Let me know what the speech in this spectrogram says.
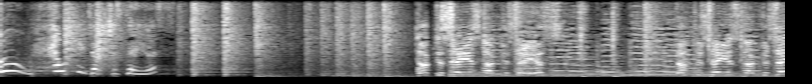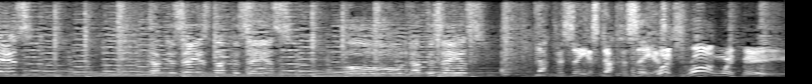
Oh, help me, Dr. Zayas. Dr. Zayas, Dr. Zayas. Dr. Zayas, Dr. Zayas. Dr. Oh, Dr. Zayas. Dr. Zayas, Dr. Zayas. What's wrong with me?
